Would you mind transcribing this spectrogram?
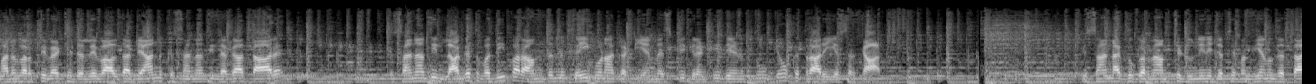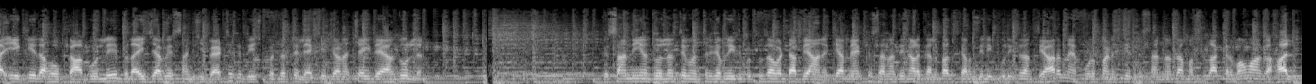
ਮਨ ਬੈਠੇ ਡੱਲੇਵਾਲ ਦਾ ਬਿਆਨ, ਕਿਸਾਨਾਂ ਦੀ ਲਗਾਤਾਰ ਕਿਸਾਨਾਂ ਦੀ ਲਾਗਤ ਵਧੀ ਪਰ ਆਮਦਨ ਕਈ ਗੁਣਾ ਘਟੀ। ਐਮਐਸਪੀ ਗਰੰਟੀ ਦੇਣ ਤੋਂ ਕਿਉਂ ਕਤਰਾ ਰਹੀ ਹੈ ਸਰਕਾਰ? ਕਿਸਾਨ ਆਗੂ ਗੁਰਨਾਮ ਚਡੂਨੀ ਨੇ ਜਥੇਬੰਦੀਆਂ ਨੂੰ ਦਿੱਤਾ ਏਕੇ ਦਾ ਹੋਕਾ ਬੋਲੇ ਬੁਲਾਈ ਜਾਵੇ ਸਾਂਝੀ ਬੈਠਕ, ਦੇਸ਼ ਪੱਧਰ ਤੇ ਲੈ ਕੇ ਜਾਣਾ ਚਾਹੀਦਾ ਹੈ ਅੰਦੋਲਨ। ਕਿਸਾਨੀ ਅੰਦੋਲਨ ਤੇ ਮੰਤਰੀ ਰਵਨੀਤ ਬਿੱਟੂ ਦਾ ਵੱਡਾ ਬਿਆਨ, ਕਿਹਾ ਮੈਂ ਕਿਸਾਨਾਂ ਦੇ ਨਾਲ ਗੱਲਬਾਤ ਕਰਨ ਦੇ ਲਈ ਪੂਰੀ ਤਰ੍ਹਾਂ ਤਿਆਰ, ਮੈਂ ਪੁਲ ਬਣ ਕੇ ਕਿਸਾਨਾਂ ਦਾ ਮਸਲਾ ਕਰਵਾਵਾਂਗਾ ਹੱਲ।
